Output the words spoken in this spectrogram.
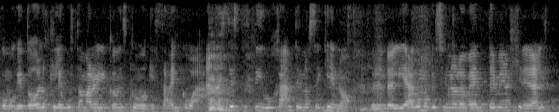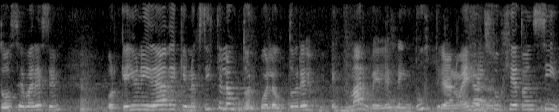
como que todos los que les gusta Marvel Comics como que saben como, ah, no es este dibujante, no sé qué, ¿no? Pero en realidad como que si uno lo ve en términos generales, todos se parecen, porque hay una idea de que no existe el autor, pues el autor es, es Marvel, es la industria, no es el sujeto en sí.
